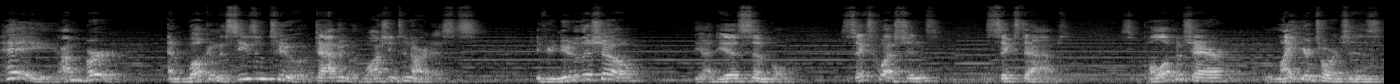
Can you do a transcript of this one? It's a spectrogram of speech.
Hey, I'm Bert, and welcome to season two of Dabbing with Washington Artists. If you're new to the show, the idea is simple six questions, six dabs. So pull up a chair, light your torches,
